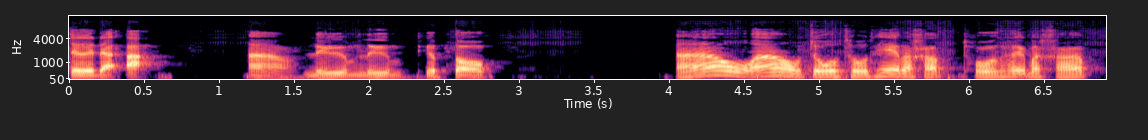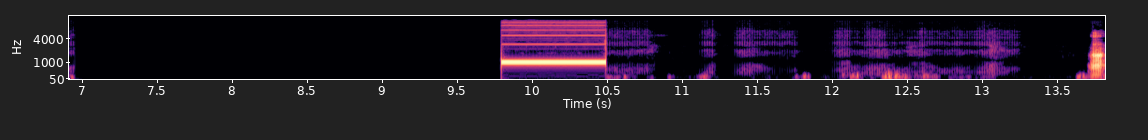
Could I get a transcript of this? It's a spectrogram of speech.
เจอดะอะอ้าวลืมลืมเกือบตกอ้าวอ้าวโจโทเทพอะครับโทเทพอะครับ อะ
